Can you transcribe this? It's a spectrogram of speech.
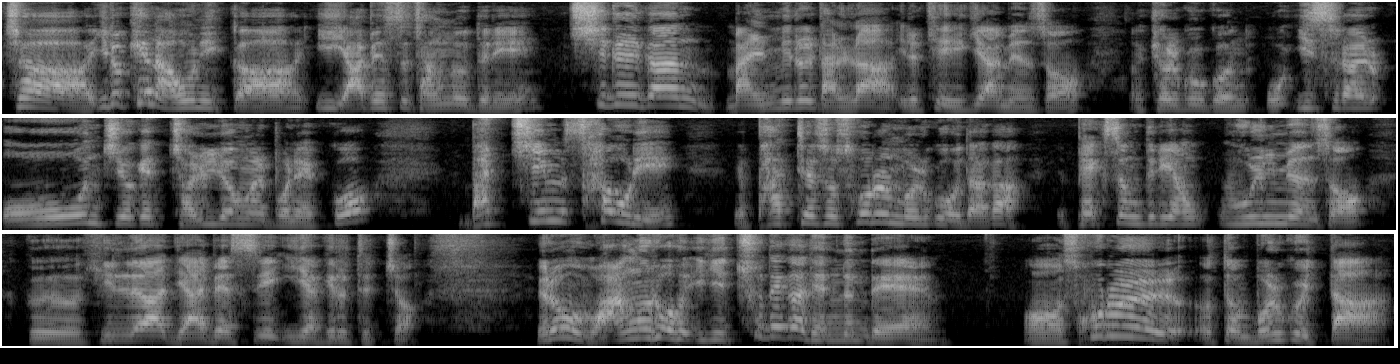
자, 이렇게 나오니까 이 야베스 장로들이 7일간 말미를 달라 이렇게 얘기하면서 결국은 오- 이스라엘 온 지역에 전령을 보냈고 마침 사울이 밭에서 소를 몰고 오다가 백성들이 울면서 그 길르앗 야베스의 이야기를 듣죠. 여러분 왕으로 이게 추대가 됐는데 어, 소를 어떤 몰고 있다.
